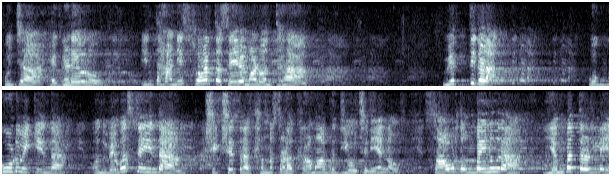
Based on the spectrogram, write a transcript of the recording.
ಪೂಜ್ಯ ಹೆಗ್ಗಡೆಯವರು ಇಂತಹ ನಿಸ್ವಾರ್ಥ ಸೇವೆ ಮಾಡುವಂತಹ ವ್ಯಕ್ತಿಗಳ ಒಗ್ಗೂಡುವಿಕೆಯಿಂದ, ಒಂದು ವ್ಯವಸ್ಥೆಯಿಂದ ಶ್ರೀ ಕ್ಷೇತ್ರ ಧರ್ಮಸ್ಥಳ ಗ್ರಾಮಾಭಿವೃದ್ಧಿ ಯೋಜನೆಯನ್ನು ಸಾವಿರದ ಒಂಬೈನೂರ ಎಂಬತ್ತರಲ್ಲಿ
